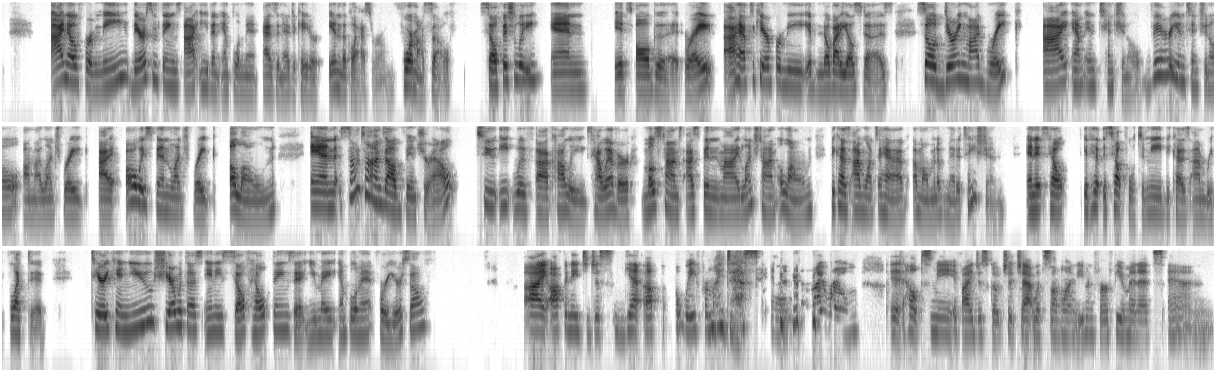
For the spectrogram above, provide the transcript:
I know for me, there are some things I even implement as an educator in the classroom for myself, selfishly, and it's all good, right? I have to care for me if nobody else does. So during my break, I am intentional, very intentional on my lunch break. I always spend lunch break alone. And sometimes I'll venture out to eat with uh, colleagues. However, most times I spend my lunchtime alone because I want to have a moment of meditation. And it's help it, it's helpful to me because I'm reflective. Terry, can you share with us any self-help things that you may implement for yourself? I often need to just get up away from my desk and my room. It helps me if I just go chit chat with someone, even for a few minutes, and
